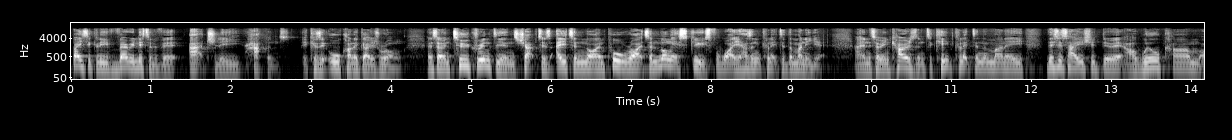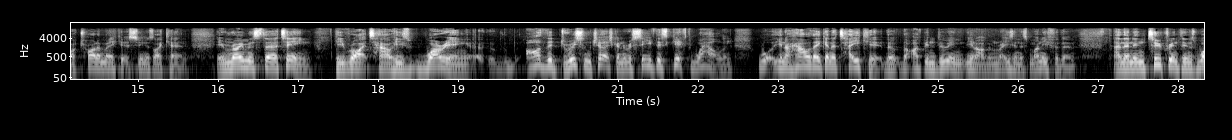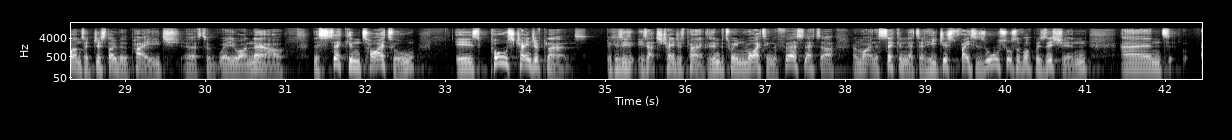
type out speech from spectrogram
Basically very little of it actually happens because it all kind of goes wrong. And so in 2 Corinthians chapters 8 and 9, Paul writes a long excuse for why he hasn't collected the money yet. And so he encourages them to keep collecting the money. This is how you should do it. I will come. I'll try to make it as soon as I can. In Romans 13, he writes how he's worrying are the Jerusalem church going to receive this gift well? And what, you know, how are they going to take it that, that I've been doing? You know, I've been raising this money for them. And then in 2 Corinthians 1, so just over the page uh, to where you are now, the second title is Paul's change of plans because he's, had to change his plan. Because in between writing the first letter and writing the second letter, he just faces all sorts of opposition and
